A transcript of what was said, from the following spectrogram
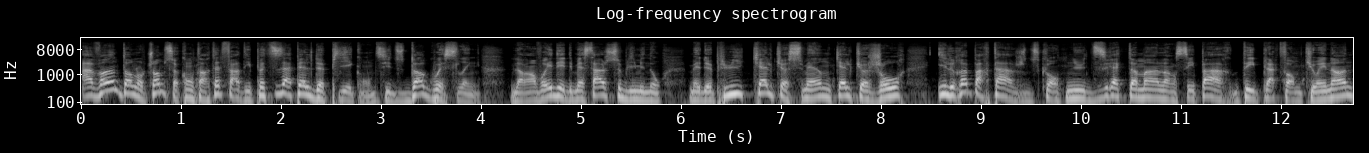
avant, Donald Trump se contentait de faire des petits appels de pied, qu'on dit, du dog whistling, leur envoyer des, des messages subliminaux. Mais depuis quelques semaines, quelques jours, il repartage du contenu directement lancé par des plateformes QAnon.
